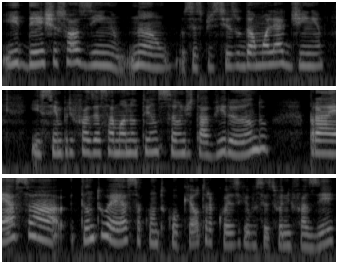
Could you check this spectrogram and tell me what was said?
e deixe sozinho. Não, vocês precisam dar uma olhadinha e sempre fazer essa manutenção de estar tá virando para essa, tanto essa quanto qualquer outra coisa que vocês forem fazer,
